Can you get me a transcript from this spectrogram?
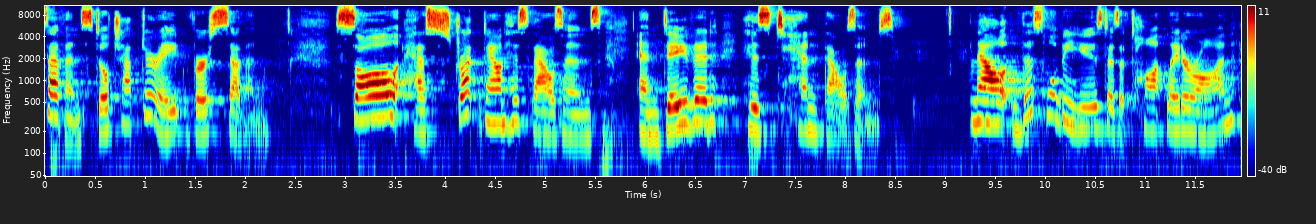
7, still chapter 8, verse 7. Saul has struck down his thousands, and David his ten thousands. Now, this will be used as a taunt later on.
